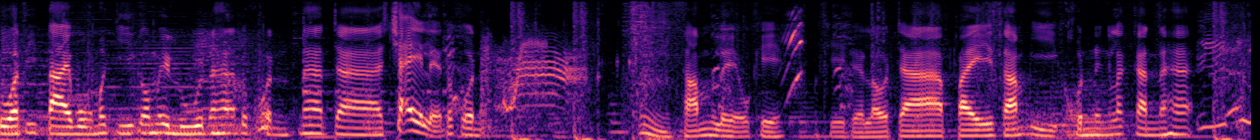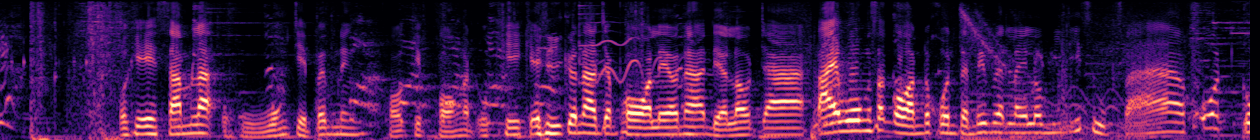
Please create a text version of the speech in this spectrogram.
ตัวที่ตายวงเมื่อกี้ก็ไม่รู้นะฮะทุกคนน่าจะใช่แหละทุกคนอืมซ้ำเลยโอเคโอเค เดี๋ยวเราจะไปซ้ำอีกคนนึงละกันนะฮะ โอเคซ้ำละโอ้โหวงเจ็บแป๊บนึงขอเก็บของกันโอเคแค่นี้ก็น่าจะพอแล้วนะ เดี๋ยวเราจะตายวงซะก่อนทุกคนแต่ไม่เป็นไรเรามีที่สูบซาโคตรโก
